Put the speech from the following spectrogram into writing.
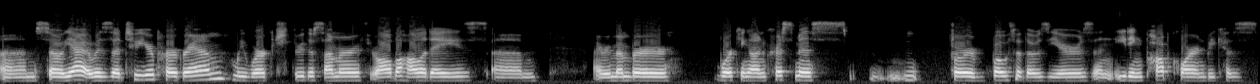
um, so yeah it was a two year program we worked through the summer through all the holidays um, i remember working on christmas for both of those years and eating popcorn because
